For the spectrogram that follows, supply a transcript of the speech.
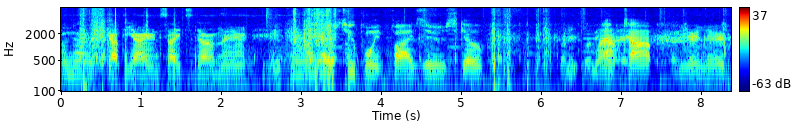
I know it's got the iron sights down there, and I got a 2.5 zoom scope up top. You're a nerd.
